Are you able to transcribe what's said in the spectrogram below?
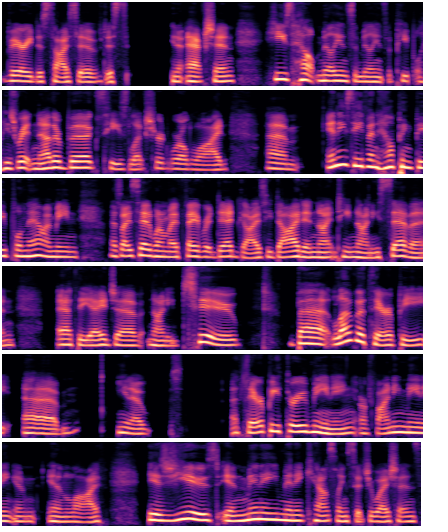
very decisive dis- you know action he's helped millions and millions of people. He's written other books. He's lectured worldwide. Um, and he's even helping people now. I mean as i said one of my favorite dead guys he died in 1997 at the age of 92 but logotherapy um, you know a therapy through meaning or finding meaning in, in life is used in many, many counseling situations,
